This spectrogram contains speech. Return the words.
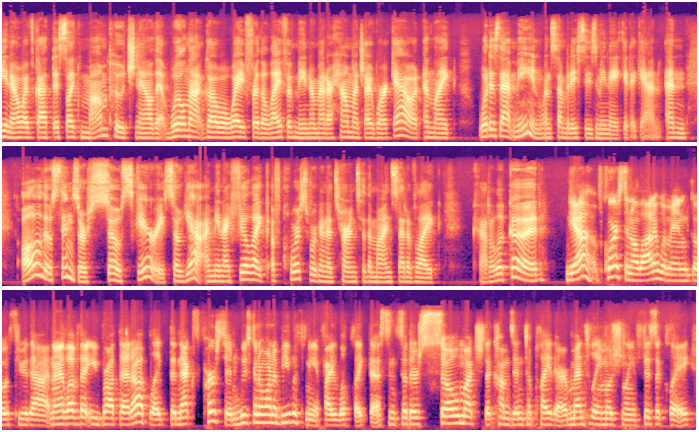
you know, I've got this like mom pooch now that will not go away for the life of me, no matter how much I work out. And like, what does that mean when somebody sees me naked again? And all of those things are so scary. So yeah, I mean, I feel like of course we're gonna turn to the mindset of like, gotta look good. Yeah, of course. And a lot of women go through that. And I love that you brought that up. Like the next person who's going to want to be with me if I look like this. And so there's so much that comes into play there, mentally, emotionally, and physically,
